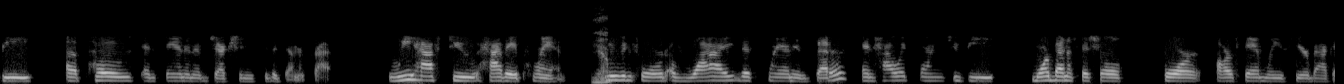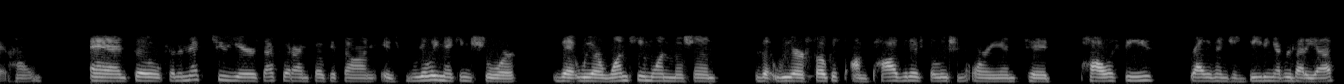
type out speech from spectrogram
be opposed and stand in objection to the Democrats. We have to have a plan Yep. moving forward of why this plan is better and how it's going to be more beneficial for our families here back at home. And so for the next two years, that's what I'm focused on is really making sure that we are one team, one mission, that we are focused on positive solution oriented policies rather than just beating everybody up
